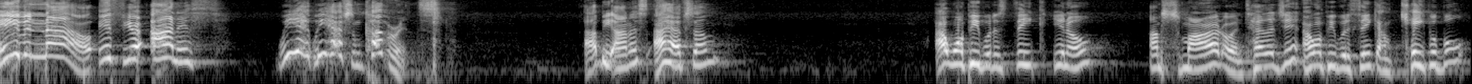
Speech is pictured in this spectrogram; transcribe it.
And even now, if you're honest, we, we have some coverings. I'll be honest, I have some. I want people to think, you know, I'm smart or intelligent. I want people to think I'm capable.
